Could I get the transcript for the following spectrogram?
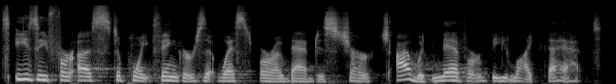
it's easy for us to point fingers at Westboro Baptist Church. I would never be like that.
